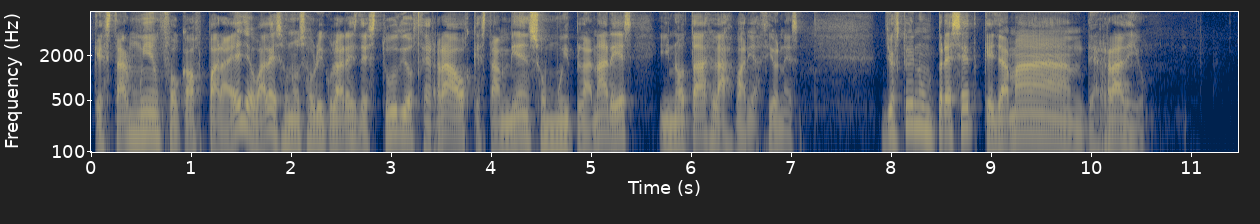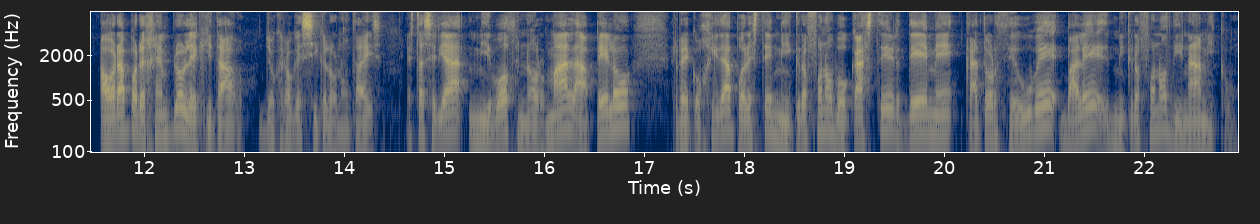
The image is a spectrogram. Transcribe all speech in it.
que están muy enfocados para ello, ¿vale? Son unos auriculares de estudio cerrados, que están bien, son muy planares y notas las variaciones. Yo estoy en un preset que llaman de radio. Ahora, por ejemplo, le he quitado. Yo creo que sí que lo notáis. Esta sería mi voz normal a pelo recogida por este micrófono Vocaster DM14V, ¿vale? Micrófono dinámico.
